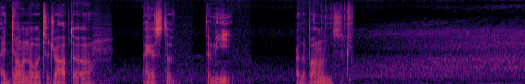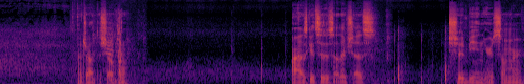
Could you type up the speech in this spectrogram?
I don't know what to drop though. I guess the the meat or the bones. I'll drop the shovel. Alright, let's get to this other chest. Should be in here somewhere.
